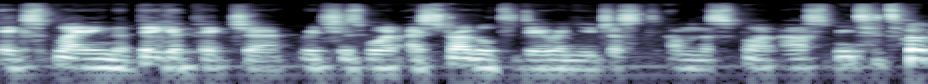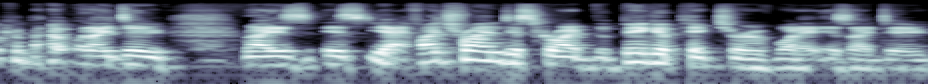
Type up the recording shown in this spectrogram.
explaining the bigger picture, which is what I struggle to do when you just on the spot ask me to talk about what I do. Right? Is, is yeah, if I try and describe the bigger picture of what it is I do,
